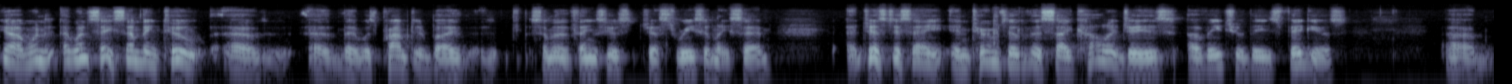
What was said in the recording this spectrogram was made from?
Yeah, I want, I want to say something too uh, uh, that was prompted by some of the things you just recently said. Uh, just to say, in terms of the psychologies of each of these figures, um,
